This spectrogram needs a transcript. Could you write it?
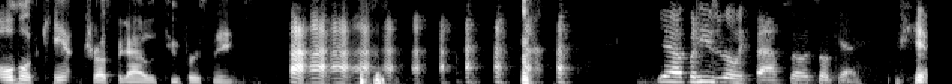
almost can't trust a guy with two first names. yeah, but he's really fast, so it's okay. Yeah.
